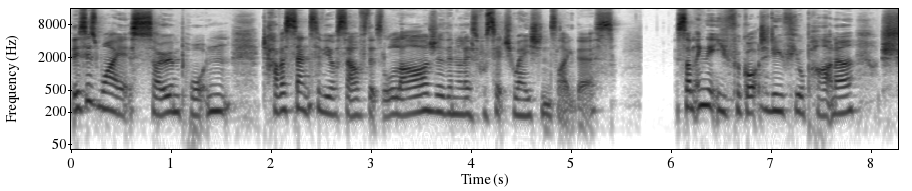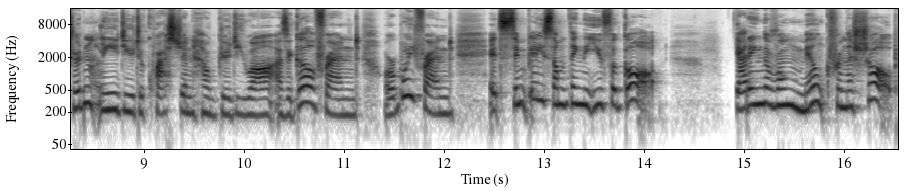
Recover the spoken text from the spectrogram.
This is why it's so important to have a sense of yourself that's larger than little situations like this. Something that you forgot to do for your partner shouldn't lead you to question how good you are as a girlfriend or a boyfriend. It's simply something that you forgot. Getting the wrong milk from the shop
